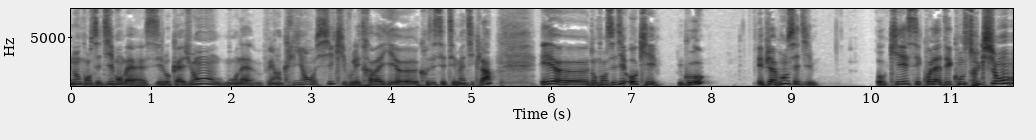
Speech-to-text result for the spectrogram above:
Et donc, on s'est dit bon ben c'est l'occasion. On avait un client aussi qui voulait travailler, creuser ces thématiques-là. Et donc, on s'est dit ok, go. Et puis après, on s'est dit Ok, c'est quoi la déconstruction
